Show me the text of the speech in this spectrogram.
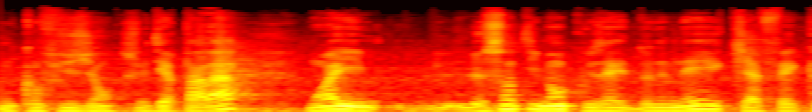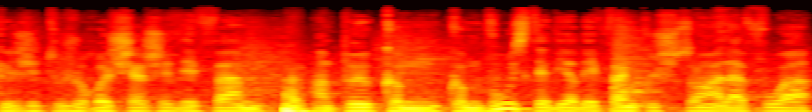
une confusion. Je veux dire par là, moi, le sentiment que vous avez donné, qui a fait que j'ai toujours recherché des femmes un peu comme, comme vous, c'est-à-dire des femmes que je sens à la fois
